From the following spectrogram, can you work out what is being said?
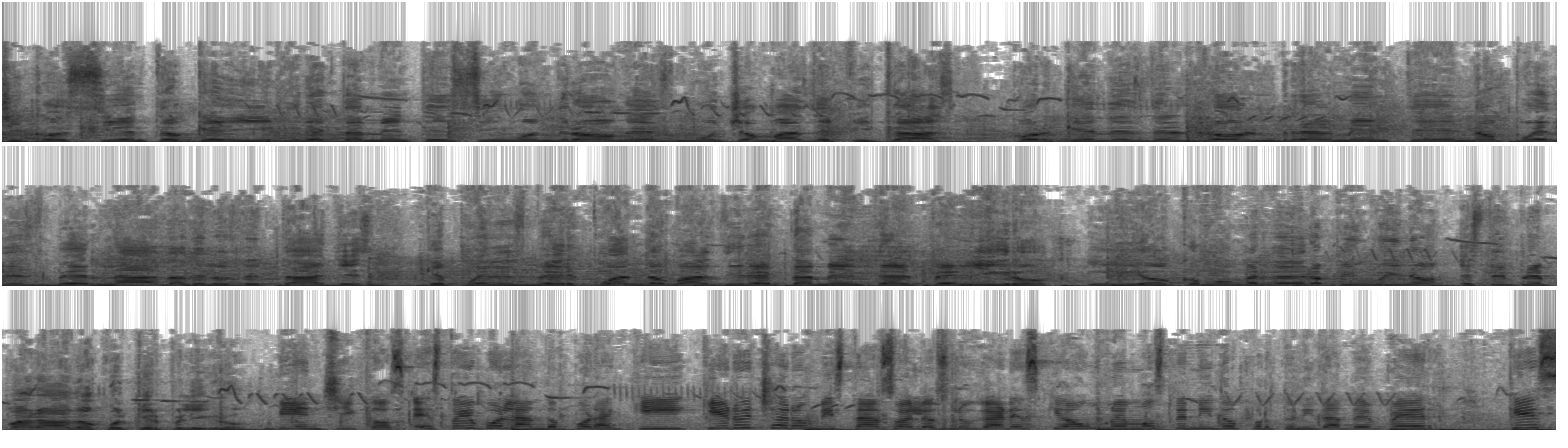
Chicos, siento que ir directamente sin un dron es mucho más eficaz. Porque desde el dron realmente no puedes ver nada de los detalles que puedes ver cuando vas directamente al peligro. Y yo, como un verdadero pingüino, estoy preparado a cualquier peligro. Bien chicos, estoy volando por aquí. Quiero echar un vistazo a los lugares que aún no hemos tenido oportunidad de ver. ¿Qué es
